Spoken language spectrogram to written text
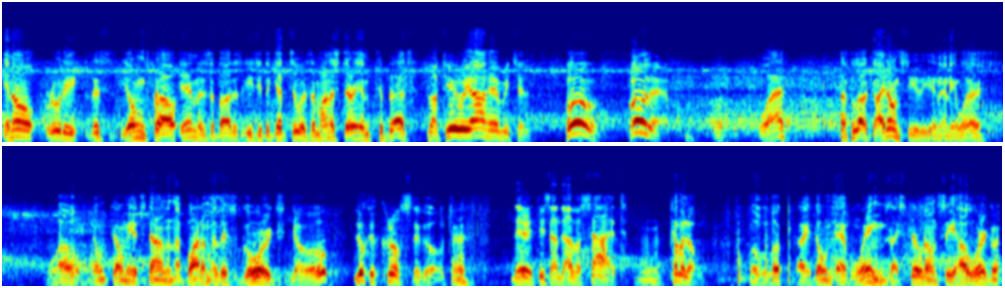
You know, Rudy, this Jungfrau Inn is about as easy to get to as the monastery in Tibet. But here we are, Herr Mitchell. Oh, oh there. What? Look, I don't see the inn anywhere. Whoa, don't tell me it's down in the bottom of this gorge. No. Look across the gorge. Huh? There it is on the other side. Hmm. Come along. Well, look, I don't have wings. I still don't see how we're going.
